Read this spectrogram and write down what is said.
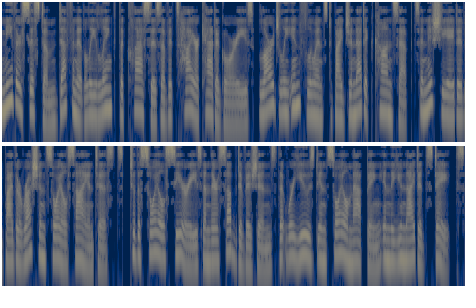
Neither system definitely linked the classes of its higher categories, largely influenced by genetic concepts initiated by the Russian soil scientists, to the soil series and their subdivisions that were used in soil mapping in the United States.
